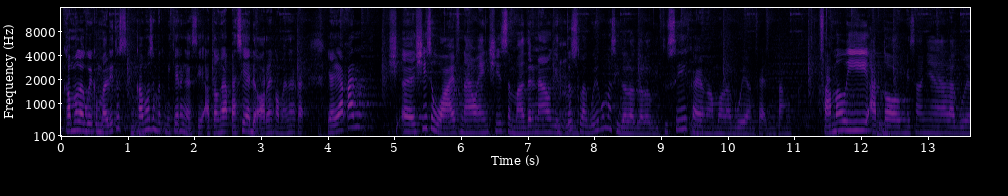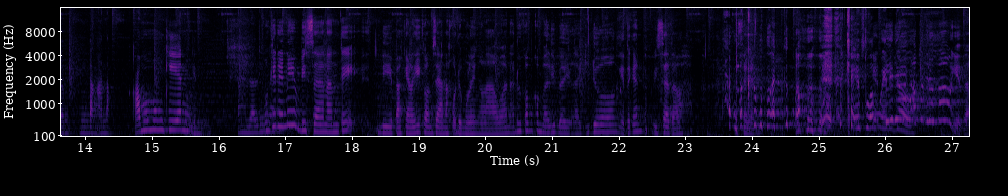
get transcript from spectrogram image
kamu lagu kembali terus kamu sempat mikir nggak sih atau enggak pasti ada orang yang komentar kayak ya ya kan eh, she's a wife now and she's a mother now gitu. Terus lagunya kok masih galau-galau gitu sih kayak nggak mau lagu yang kayak tentang family atau misalnya lagu yang tentang anak kamu mungkin gitu. Yang. Mungkin ini bisa nanti dipakai lagi kalau misalnya anak udah mulai ngelawan. Aduh kamu kembali bayi lagi dong gitu kan. Bisa toh. Kayak it's long way to go. Aku tidak mau gitu.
